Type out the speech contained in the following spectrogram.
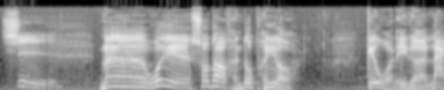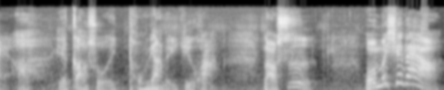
是。那我也收到很多朋友给我的一个赖啊，也告诉我同样的一句话：老师，我们现在啊。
